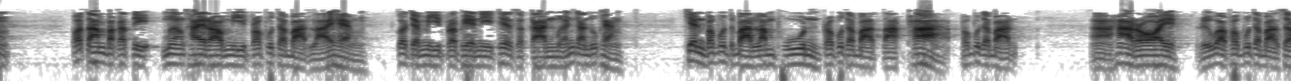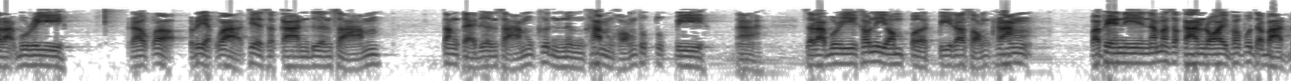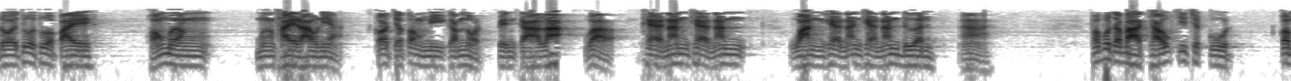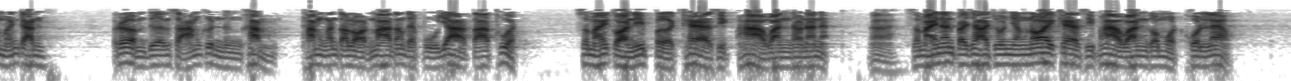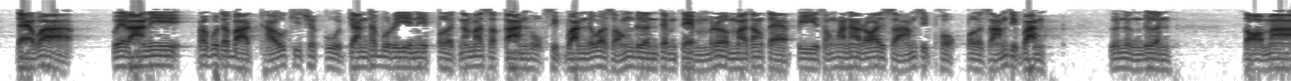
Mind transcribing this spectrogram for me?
เพราะตามปกติเมืองไทยเรามีพระพุทธบาทหลายแห่ง ก็จะมีประเพณีเทศกาลเหมือนกันทุกแห่ง เช่น พระพุทธบาทลำพูน พระพุทธบาทตากผ้า พระพุทธบาทห้ารอยหรือว่าพระพุทธบาทสระบุรี เราก็เรียกว่าเทศกาลเดือนสาม ตั้งแต่เดือนสามขึ้นหนึ่งค่ำของทุกๆปีนะสระบุรีเขานิยมเปิดปีละสองครั้ง ประเพณีนมัสการรอยพระพุทธบาทโดยทั่วๆไปของเมืองเมืองไทยเราเนี่ยก็จะต้องมีกำหนดเป็นกาละว่าแค่นั้นแค่นั้นวันแค่นั้นแค่นั้นเดือนอ่าพระพุทธบาทเขาคิชกูดก็เหมือนกัน เริ่มเดือนสามขึ้นหนึ่งค่ำทำกันตลอดมาตั้งแต่ปู่ย่าตาทวด สมัยก่อนนี้เปิดแค่สิบห้าวันเท่านั้นน่ะ สมัยนั้นประชาชนยังน้อยแค่สิบห้าวันก็หมดคนแล้ว แต่ว่าเวลานี้พระพุทธบาทเขาคิชกูดจันทบุรีนี่เปิดนมัสการหกสิบวันหรือว่าสองเดือนเต็มๆ เริ่มมาตั้งแต่ปีสองพันห้าร้อยสามสิบหกเปิดสามสิบวัน คือหนึ่งเดือน ต่อมา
